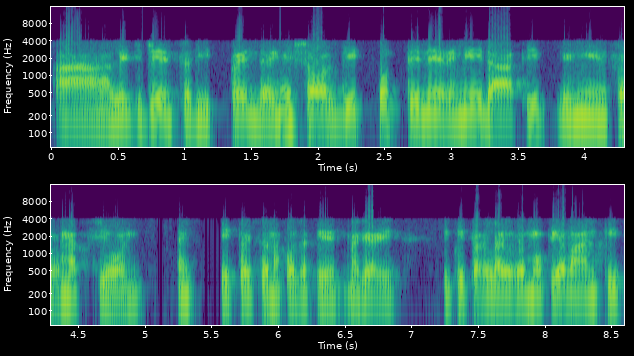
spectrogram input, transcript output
all'esigenza di prendere i miei soldi, ottenere i miei dati, le mie informazioni. E questa è una cosa che magari di cui parleremo più avanti,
